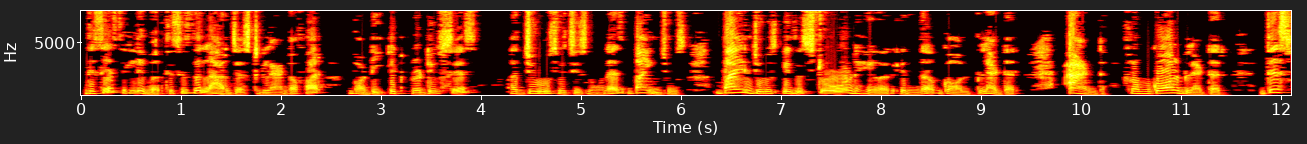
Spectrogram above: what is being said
this is liver. This is the largest gland of our body. It produces a juice which is known as bile juice. Bile juice is stored here in the gallbladder and from gallbladder this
